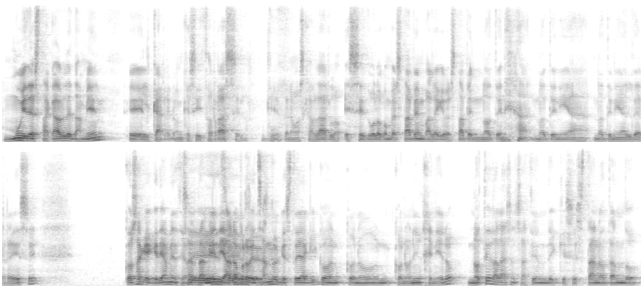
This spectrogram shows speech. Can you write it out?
muy destacable también el carrerón que se hizo Russell, que tenemos que hablarlo. Ese duelo con Verstappen, vale que Verstappen no tenía, no tenía, no tenía el DRS. Cosa que quería mencionar Sí, también, y sí, ahora aprovechando sí. que estoy aquí con, con un, con un ingeniero, ¿no te da la sensación de que se está notando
